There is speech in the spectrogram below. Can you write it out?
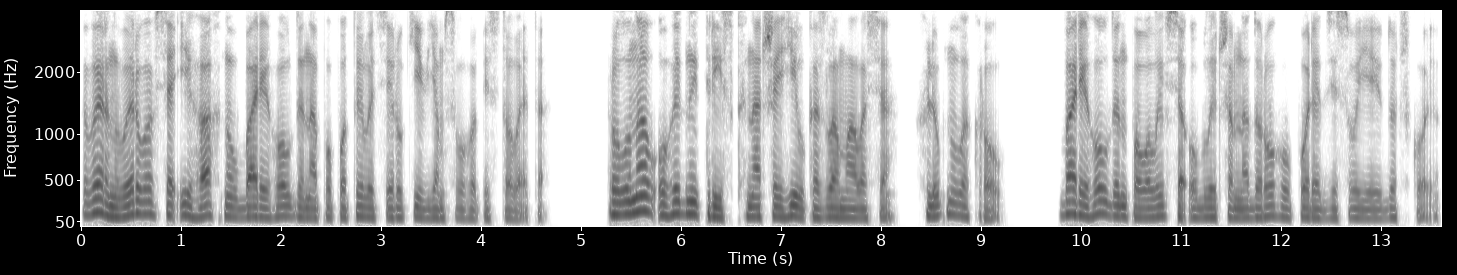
Верн вирвався і гахнув Барі Голдена по потилиці руків'ям свого пістолета. Пролунав огидний тріск, наче гілка зламалася, хлюпнула кров. Барі Голден повалився обличчям на дорогу поряд зі своєю дочкою.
